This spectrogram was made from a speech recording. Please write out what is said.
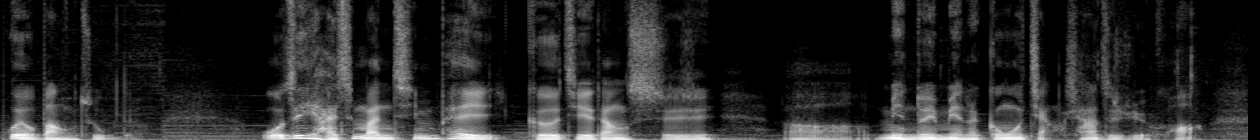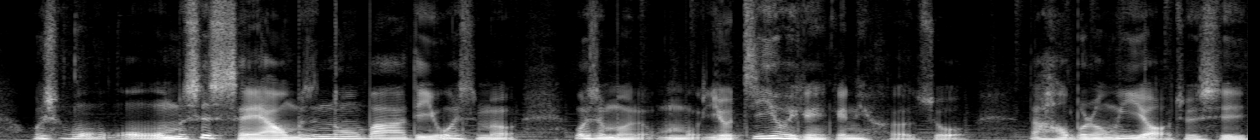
会有帮助的。我自己还是蛮钦佩格杰当时啊面对面的跟我讲下这句话。”我说我我我们是谁啊？我们是 Nobody，为什么为什么我们有机会可以跟你合作？那好不容易哦，就是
